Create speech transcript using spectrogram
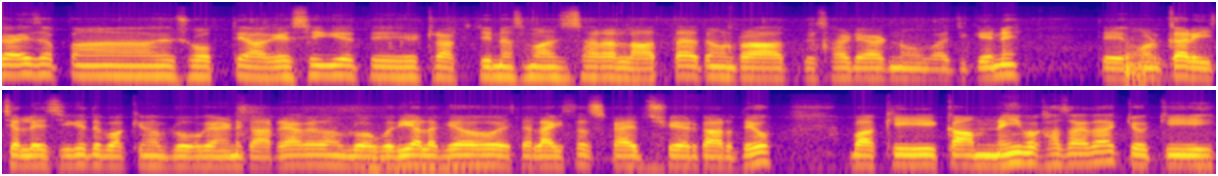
ਗਾਇਜ਼ ਆਪਾਂ ਸ਼ਾਪ ਤੇ ਆ ਗਏ ਸੀਗੇ ਤੇ ਟਰੱਕ ਜਿੰਨਾ ਸਮਾਨ ਸਾਰਾ ਲਾਤਾ ਹੈ ਹੁਣ ਰਾਤ ਦੇ 8:30 9 ਵੱਜ ਗਏ ਨੇ ਤੇ ਹੁਣ ਘਰ ਹੀ ਚੱਲੇ ਸੀਗੇ ਤੇ ਬਾਕੀ ਮੈਂ ਵਲੌਗ ਐਂਡ ਕਰ ਰਿਹਾ। ਅਗਰ ਤੁਹਾਨੂੰ ਵਲੌਗ ਵਧੀਆ ਲੱਗਿਆ ਹੋਵੇ ਤਾਂ ਲਾਈਕ ਸਬਸਕ੍ਰਾਈਬ ਸ਼ੇਅਰ ਕਰ ਦਿਓ। ਬਾਕੀ ਕੰਮ ਨਹੀਂ ਵਿਖਾ ਸਕਦਾ ਕਿਉਂਕਿ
